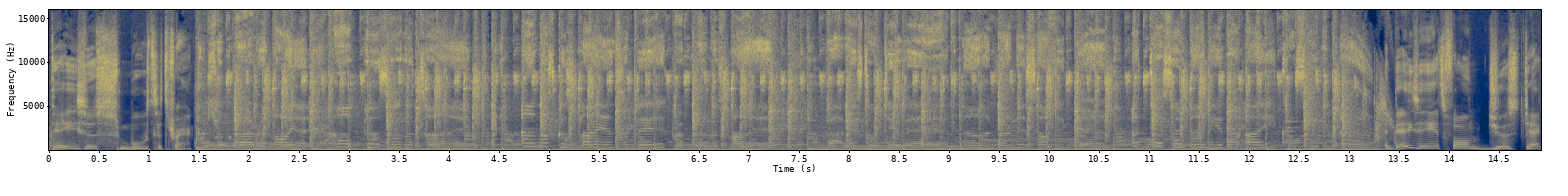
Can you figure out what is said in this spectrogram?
Deze smooth track. Deze hit van Just Jack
